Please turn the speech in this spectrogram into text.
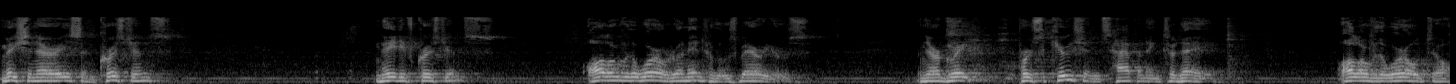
missionaries and Christians, native Christians, all over the world run into those barriers. And there are great persecutions happening today all over the world to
